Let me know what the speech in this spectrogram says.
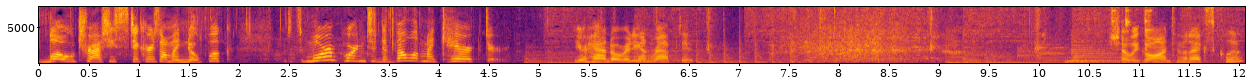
low, trashy stickers on my notebook. But it's more important to develop my character. Your hand already unwrapped it. Shall we go on to the next clue?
